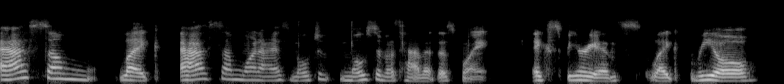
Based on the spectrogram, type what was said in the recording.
as some like as someone as most of, most of us have at this point experience like real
